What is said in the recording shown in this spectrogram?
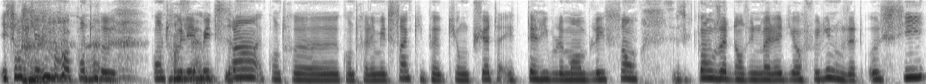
Essentiellement contre contre les médecins, contre contre les médecins qui, qui ont pu être terriblement blessants. Quand vous êtes dans une maladie orpheline, vous êtes aussi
